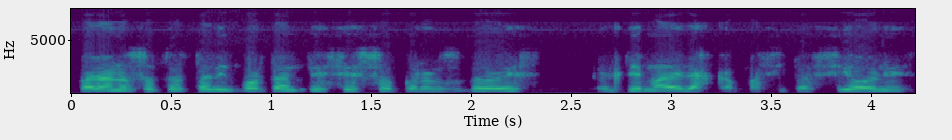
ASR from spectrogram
para nosotros tan importante es eso, para nosotros es el tema de las capacitaciones.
